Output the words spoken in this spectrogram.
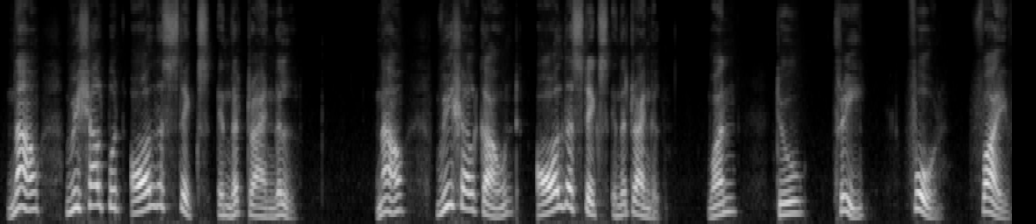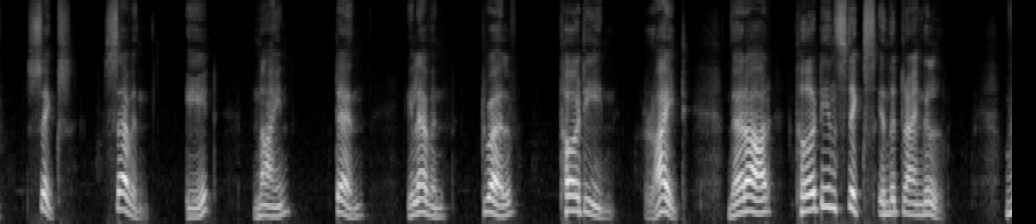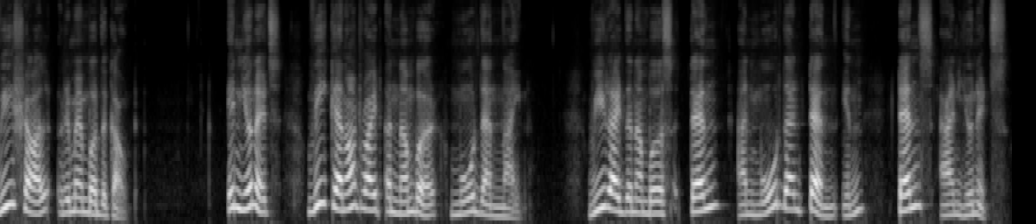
Now we shall put all the sticks in the triangle. Now we shall count all the sticks in the triangle. 1, 2, 3, 4, 5, 6, 7, 8, 9, 10, 11, 12, 13. Right. There are 13 sticks in the triangle. We shall remember the count. In units, we cannot write a number more than 9. We write the numbers 10 and more than 10 in tens and units.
